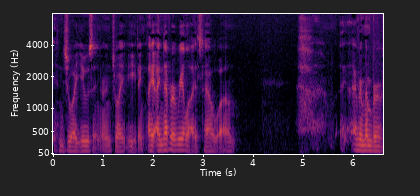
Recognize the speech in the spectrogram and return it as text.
enjoy using or enjoy eating. I, I never realized how. Um, I, I remember,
